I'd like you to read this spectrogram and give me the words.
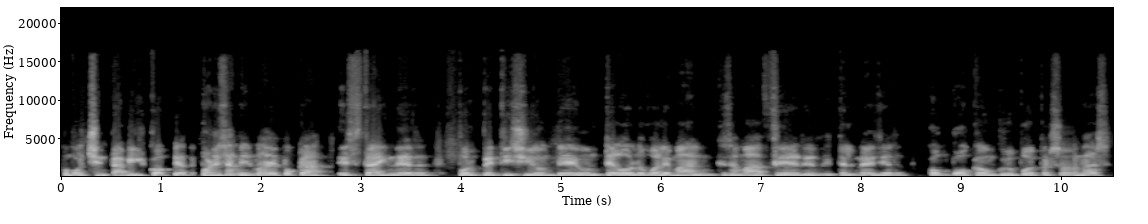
como 80 mil copias. Por esa misma época, Steiner, por petición de un teólogo alemán que se llamaba Friedrich Rittelmeyer, convoca a un grupo de personas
